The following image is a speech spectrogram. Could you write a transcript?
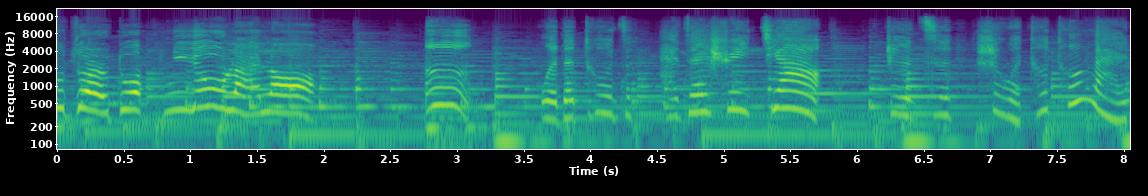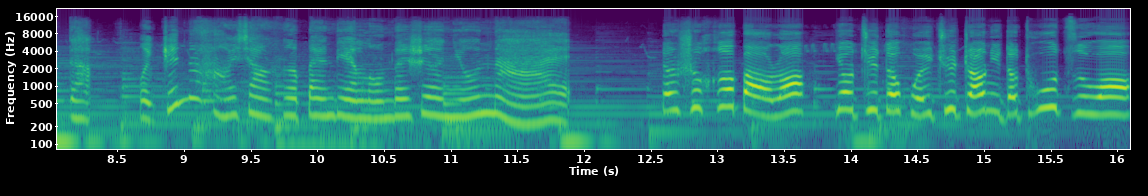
兔子耳朵，你又来了。嗯，我的兔子还在睡觉。这次是我偷偷来的，我真的好想喝斑点龙的热牛奶。但是喝饱了要记得回去找你的兔子哦。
